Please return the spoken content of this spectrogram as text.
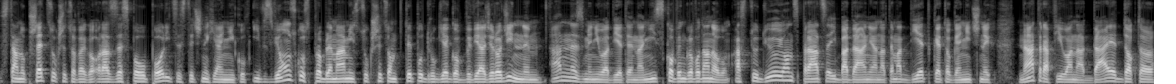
stanu przedcukrzycowego oraz zespołu policystycznych jajników i w związku z problemami z cukrzycą typu drugiego w wywiadzie rodzinnym, Annę zmieniła dietę na niskowęglowodanową, a studiując pracę i badania na temat diet ketogenicznych natrafiła na Diet Doctor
